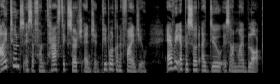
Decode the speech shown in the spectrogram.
iTunes is a fantastic search engine. People are going to find you. Every episode I do is on my blog.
